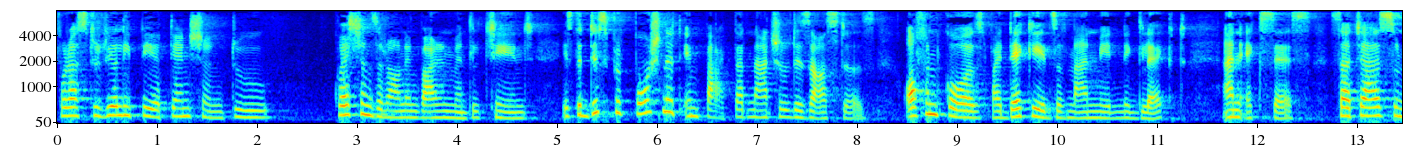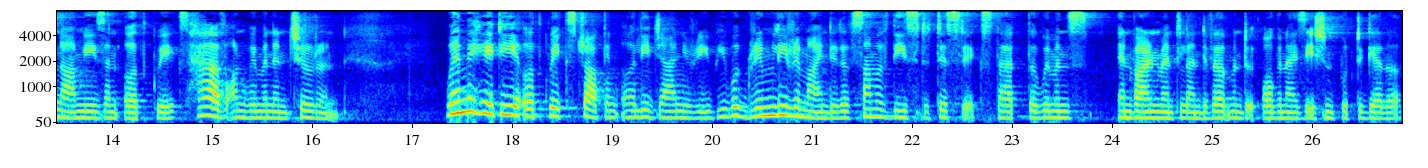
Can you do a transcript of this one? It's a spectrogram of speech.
for us to really pay attention to questions around environmental change is the disproportionate impact that natural disasters, often caused by decades of man made neglect and excess, such as tsunamis and earthquakes, have on women and children. When the Haiti earthquake struck in early January, we were grimly reminded of some of these statistics that the Women's Environmental and Development Organization put together.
